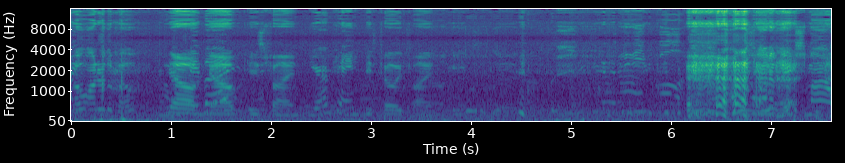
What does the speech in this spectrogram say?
Go under the boat. No. No. He's fine. You're okay. He's totally fine. He's got a big smile.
